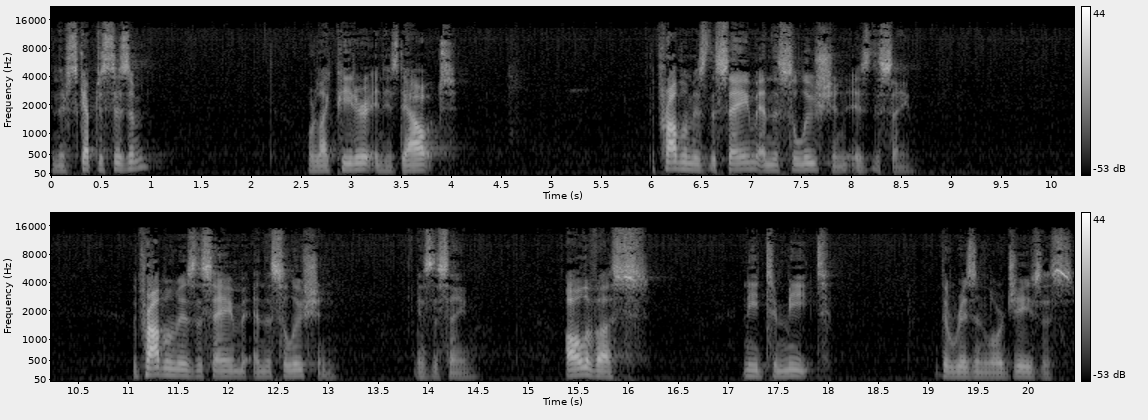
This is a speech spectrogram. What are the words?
in their skepticism, or like Peter in his doubt. The problem is the same, and the solution is the same. The problem is the same, and the solution is the same. All of us need to meet the risen Lord Jesus.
